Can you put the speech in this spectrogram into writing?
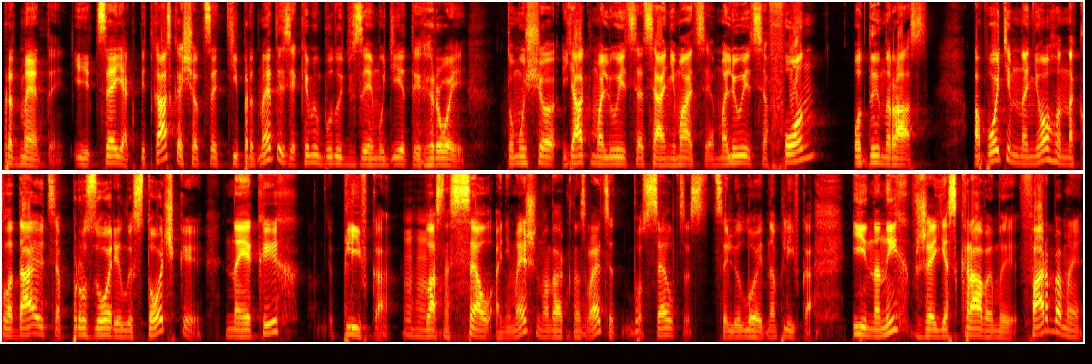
предмети. І це як підказка, що це ті предмети, з якими будуть взаємодіяти герої. Тому що як малюється ця анімація? Малюється фон один раз, а потім на нього накладаються прозорі листочки, на яких плівка. Uh-huh. Власне, cell animation, вона так називається, бо cell — це целюлоїдна плівка. І на них вже яскравими фарбами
